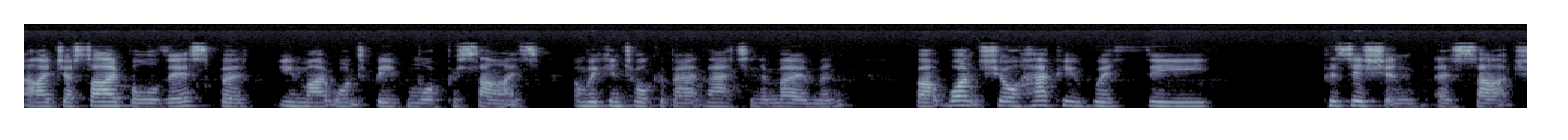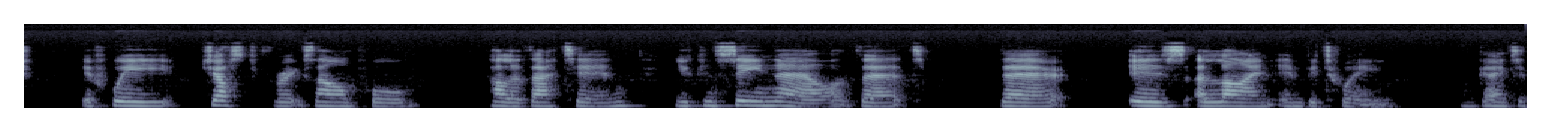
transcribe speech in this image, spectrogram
I just eyeball this, but you might want to be more precise, and we can talk about that in a moment. But once you're happy with the position as such, if we just, for example, colour that in, you can see now that there is a line in between. I'm going to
